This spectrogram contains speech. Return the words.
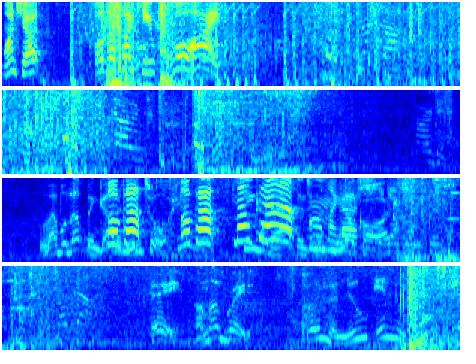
One shot. Oh, that's my cue. Oh, hi. Leveled up and got Smoke up. toy. Smoke up. Smoke up. Oh my gosh. Hey, I'm upgraded. Putting the new in new task.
